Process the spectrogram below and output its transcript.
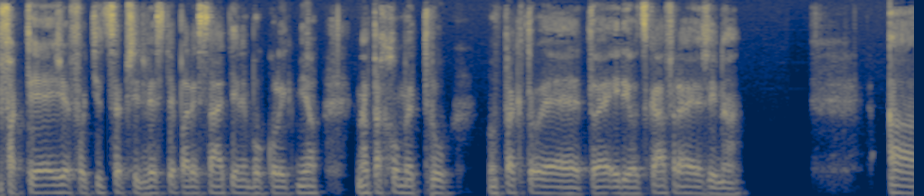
Fakt je, že fotit se při 250 nebo kolik měl na tachometru no tak to je, to je idiotská frajeřina. A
